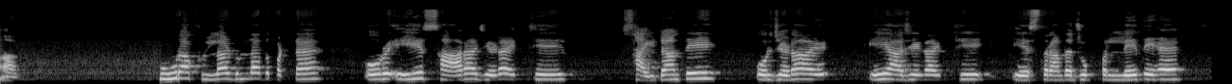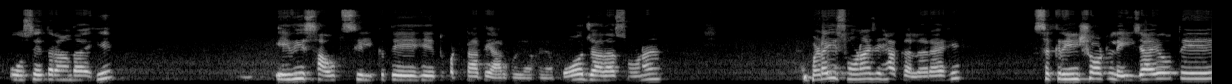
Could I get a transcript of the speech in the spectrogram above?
ਆ ਪੂਰਾ ਖੁੱਲਾ ਡੁੱਲਾ ਦੁਪੱਟਾ ਹੈ ਔਰ ਇਹ ਸਾਰਾ ਜਿਹੜਾ ਇੱਥੇ ਸਾਈਡਾਂ ਤੇ ਔਰ ਜਿਹੜਾ ਇਹ- ਆ ਜਾਏਗਾ ਇੱਥੇ ਇਸ ਤਰ੍ਹਾਂ ਦਾ ਜੋ ਪੱਲੇ ਤੇ ਹੈ, ਉਸੇ ਤਰ੍ਹਾਂ ਦਾ ਇਹ ਇਹ ਵੀ ਸਾਊਥ ਸਿਲਕ ਤੇ ਇਹ ਦੁਪੱਟਾ ਤਿਆਰ ਹੋਇਆ ਹੋਇਆ। ਬਹੁਤ ਜ਼ਿਆਦਾ ਸੋਹਣਾ ਬੜਾ ਹੀ ਸੋਹਣਾ ਜਿਹਾ ਕਲਰ ਹੈ ਇਹ। ਸਕਰੀਨਸ਼ਾਟ ਲਈ ਜਾਇਓ ਤੇ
